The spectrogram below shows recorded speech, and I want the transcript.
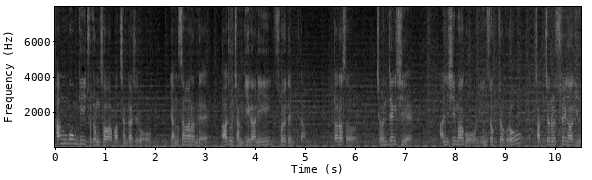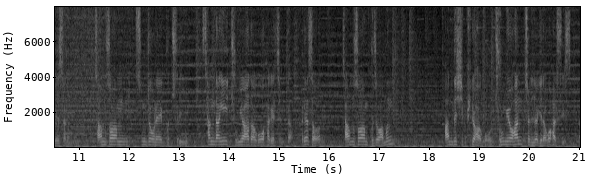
항공기 조종사와 마찬가지로 양성하는데 아주 장기간이 소요됩니다. 따라서 전쟁 시에 안심하고 연속적으로 작전을 수행하기 위해서는 잠수함 승조원의 구출이 상당히 중요하다고 하겠습니다. 그래서 잠수함 구조함은 반드시 필요하고 중요한 전력이라고 할 수 있습니다.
